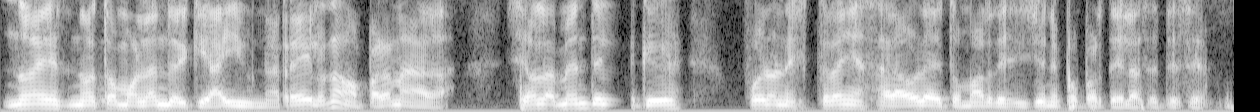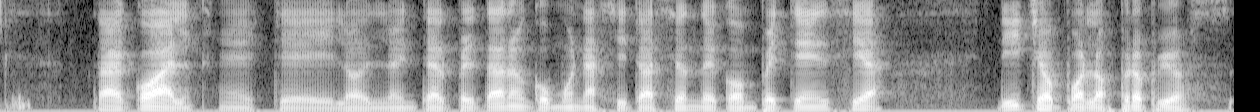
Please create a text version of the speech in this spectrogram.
no es no estamos hablando de que hay un arreglo, no, para nada, solamente que fueron extrañas a la hora de tomar decisiones por parte de la CTC. Tal cual, este, lo, interpretaron como una situación de competencia dicho por los propios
